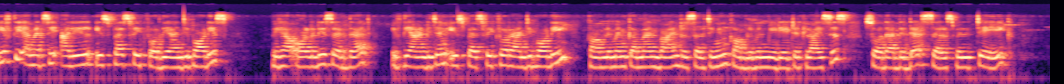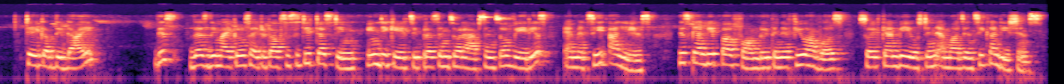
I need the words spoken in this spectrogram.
If the MHC allele is specific for the antibodies, we have already said that if the antigen is specific for antibody, complement come and bind resulting in complement mediated lysis so that the dead cells will take, take up the dye. This, thus the microcytotoxicity testing indicates the presence or absence of various MHC alleles. This can be performed within a few hours so it can be used in emergency conditions.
